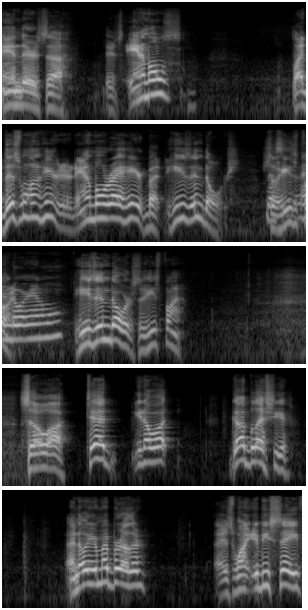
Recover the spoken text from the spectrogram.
and there's uh there's animals like this one here. There's an animal right here, but he's indoors, so This he's an fine. indoor animal. He's indoors, so he's fine. So, uh, Ted, you know what? God bless you. I know you're my brother. I just want you to be safe,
